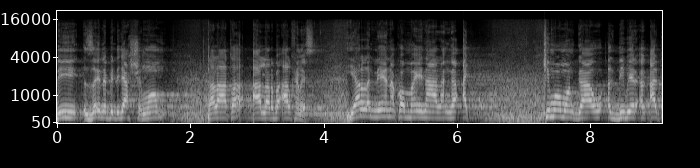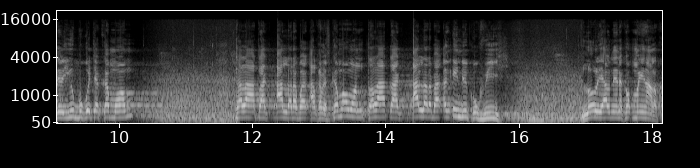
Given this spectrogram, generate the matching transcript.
di Zeynab bint Jahsh moom talaata àllarba alxames yàlla nee na ko may naa la nga aj ki moomoon gaaw ak dibeer ak altene yóbbu ko ca ka moom talaata ak àllarba ak alxames ka moomoon talaata ak àllarba ak indi ko fii loolu yàlla nee na ko may naa la ko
